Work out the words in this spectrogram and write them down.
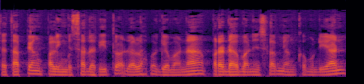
tetapi yang paling besar dari itu adalah bagaimana peradaban Islam yang kemudian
